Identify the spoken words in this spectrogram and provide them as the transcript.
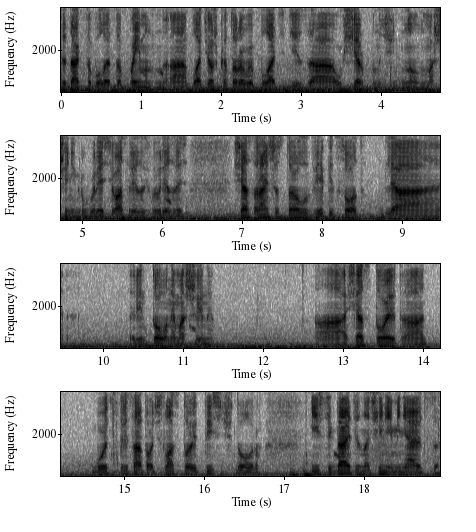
deductible это payment, а, платеж, который вы платите за ущерб ну, машине, грубо говоря, если вас врезались, вы врезались. Сейчас раньше стоило 2 500 для рентованной машины, а сейчас стоит, а, будет с 30 числа стоить 1000 долларов. И всегда эти значения меняются,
